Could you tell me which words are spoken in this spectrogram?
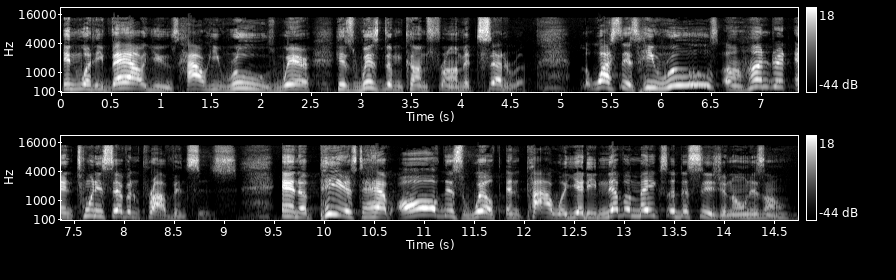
in what he values, how he rules, where his wisdom comes from, etc. Watch this. He rules 127 provinces and appears to have all this wealth and power, yet he never makes a decision on his own.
